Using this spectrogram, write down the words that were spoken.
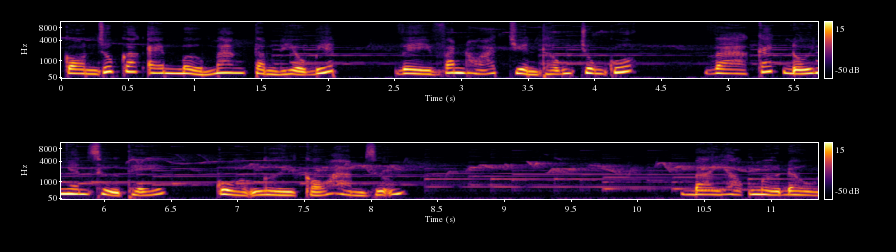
còn giúp các em mở mang tầm hiểu biết về văn hóa truyền thống Trung Quốc và cách đối nhân xử thế của người có hàm dưỡng. Bài học mở đầu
